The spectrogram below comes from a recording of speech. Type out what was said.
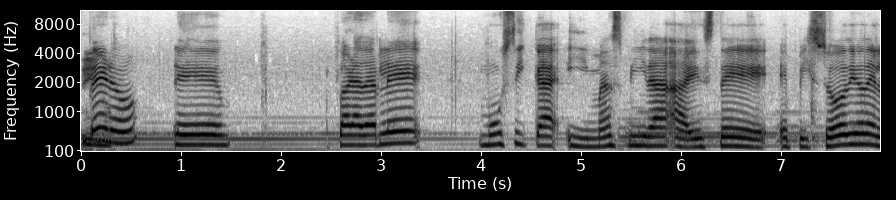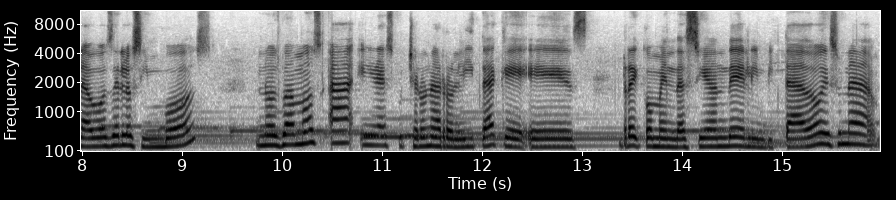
pero eh, para darle música y más vida a este episodio de La Voz de los Sin Voz, nos vamos a ir a escuchar una rolita que es recomendación del invitado. Es una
